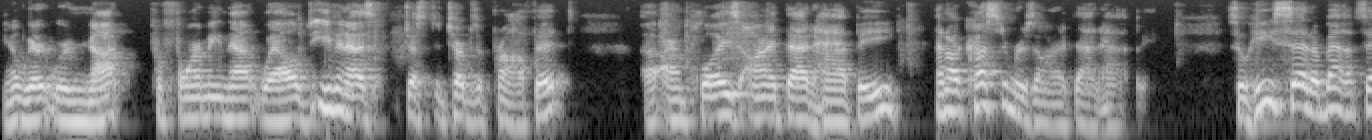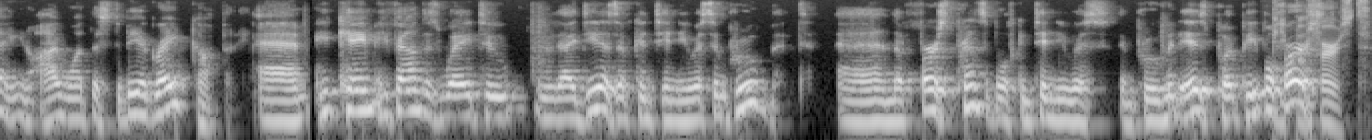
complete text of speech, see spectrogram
You know, we're we're not performing that well, even as just in terms of profit. Uh, our employees aren't that happy, and our customers aren't that happy. So he set about saying, you know, I want this to be a great company. And he came, he found his way to you know, the ideas of continuous improvement. And the first principle of continuous improvement is put people, People first. first.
